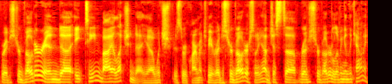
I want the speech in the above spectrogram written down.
registered voter and uh, 18 by election day, uh, which is the requirement to be a registered voter. So, yeah, just a registered voter living in the county.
